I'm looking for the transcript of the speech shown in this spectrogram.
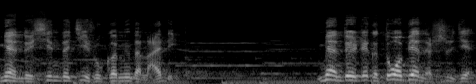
面对新的技术革命的来临，面对这个多变的世界。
